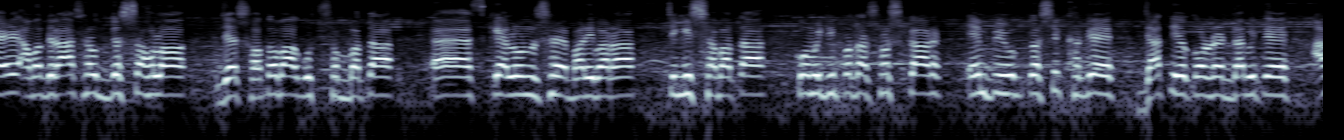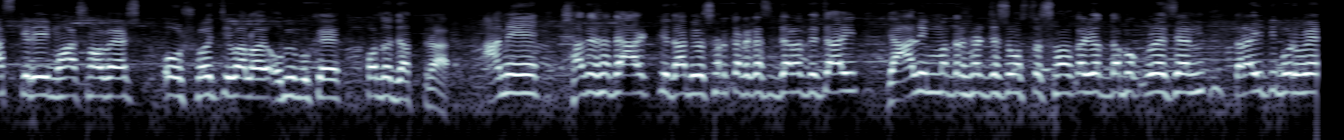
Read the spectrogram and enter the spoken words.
এই আমাদের আসার উদ্দেশ্য হলো যে শতভাগ উৎসব ভাতা আহ, স্কেল অনুসারে বাড়ি ভাড়া, চিকিৎসা ভাতা, কমিটি প্রথা সংস্কার এমপিভুক্ত শিক্ষাকে জাতীয়করণের দাবিতে আজকের এই মহাসমাবেশ ও সচিবালয় অভিমুখে পদযাত্রা। আমি সাথে সাথে আরেকটি দাবিও সরকারের কাছে জানাতে চাই যে আলিম মাদ্রাসার যে সমস্ত সহকারী অধ্যাপক রয়েছেন, তারা ইতিপূর্বে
